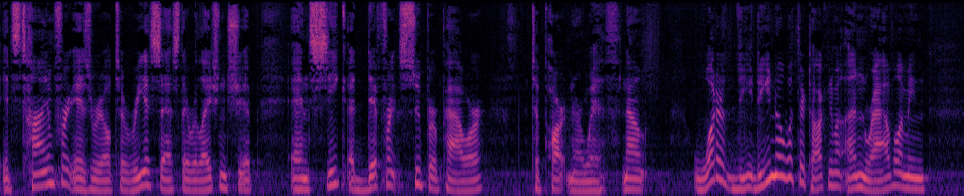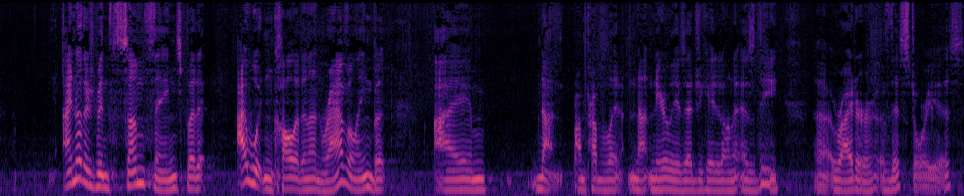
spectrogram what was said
It's time for Israel to reassess their relationship and seek a different superpower to partner with. Now, what are do you, do you know what they're talking about? Unravel? I mean, I know there's been some things, but I wouldn't call it an unraveling. But I am not. I'm probably not nearly as educated on it as the uh, writer of this story is.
